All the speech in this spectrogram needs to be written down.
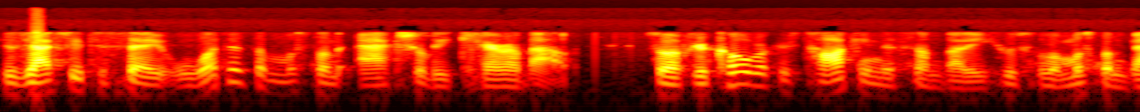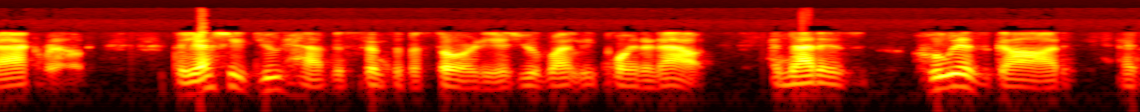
is actually to say, what does a Muslim actually care about? So if your coworker is talking to somebody who's from a Muslim background, they actually do have this sense of authority, as you rightly pointed out, and that is who is God and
